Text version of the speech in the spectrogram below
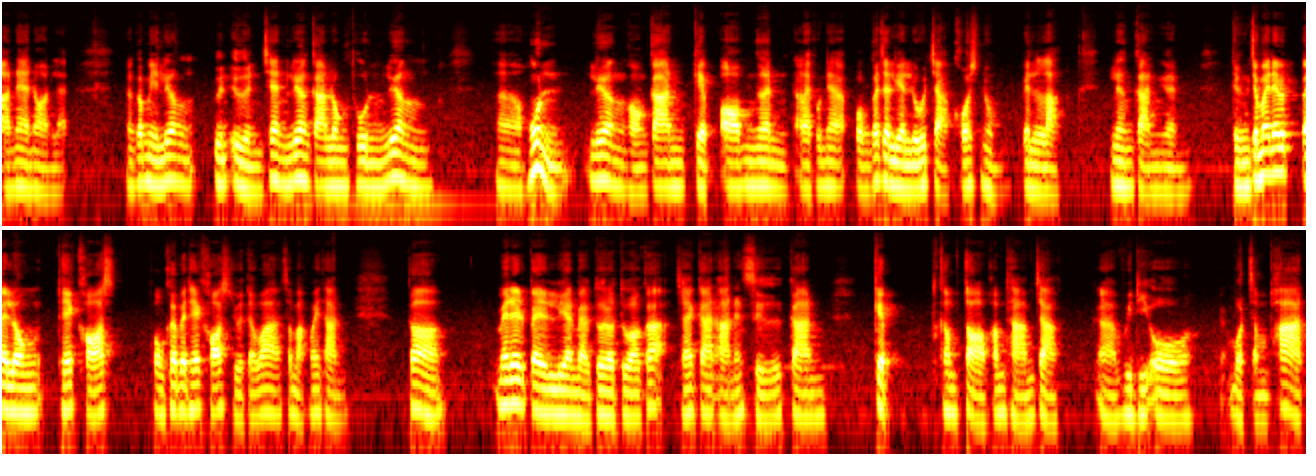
อะแน่นอนแหละแล้วก็มีเรื่องอื่นๆ เช่น เรื่องการลงทุนเรื่องหุ้นเรื่องของการเก็บออมเงินอะไรพวกนี้ผมก็จะเรียนรู้จากโค้ชหนุ่มเป็นหลักเรื่องการเงิน ถึงจะไม่ได้ไปลงเทคคอร์สผมเคยไปเทคคอร์สอยู่แต่ว่าสมัครไม่ทัน ก็ไม่ได้ไปเรียนแบบตัวต่อตัว ก็ใช้การอ่านหนังสือการเก็บคำตอบคำถามจากวิดีโอบทสัมภาษณ์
